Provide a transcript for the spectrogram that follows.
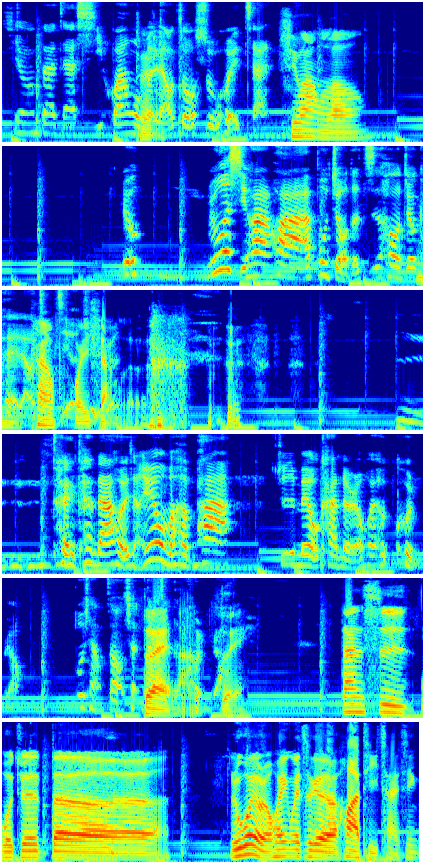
希望大家喜欢我们聊咒术回战。希望喽。如如果喜欢的话，不久的之后就可以聊嗯看回想了。对，看大家回想，因为我们很怕，就是没有看的人会很困扰，不想造成对困扰。，对。但是我觉得，如果有人会因为这个话题产生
